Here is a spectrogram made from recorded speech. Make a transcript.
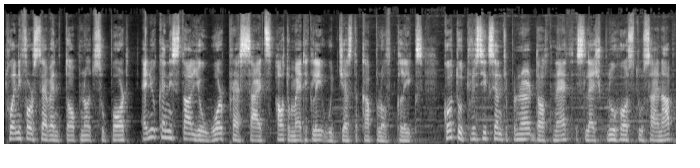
24-7 top-notch support and you can install your WordPress sites automatically with just a couple of clicks. Go to 360entrepreneur.net slash bluehost to sign up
